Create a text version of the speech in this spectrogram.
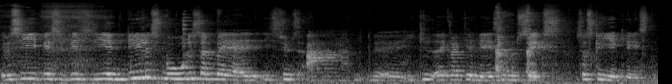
Jeg vil sige, hvis, hvis I er en lille smule sådan, hvad I synes, ah, øh, I gider ikke rigtig at læse om sex, så skal I ikke læse den.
